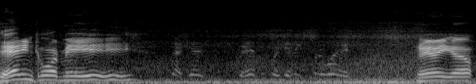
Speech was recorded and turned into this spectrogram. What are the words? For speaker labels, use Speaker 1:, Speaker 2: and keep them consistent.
Speaker 1: They're heading toward me. There you go.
